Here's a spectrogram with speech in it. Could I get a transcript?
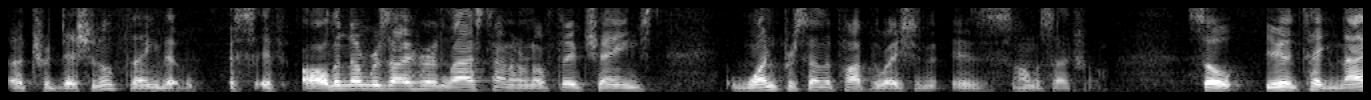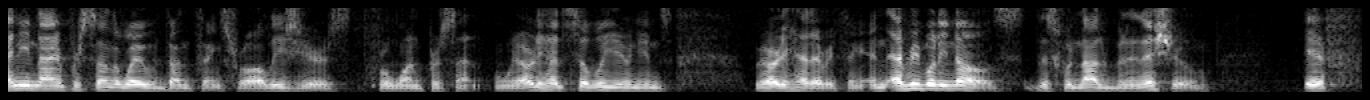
a traditional thing that mm-hmm. if- all the numbers I heard last time, I don't know if they've changed, 1% of the population is homosexual. So you're going to take 99% of the way we've done things for all these years for 1%. When we already had civil unions, we already had everything. And everybody knows this would not have been an issue if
